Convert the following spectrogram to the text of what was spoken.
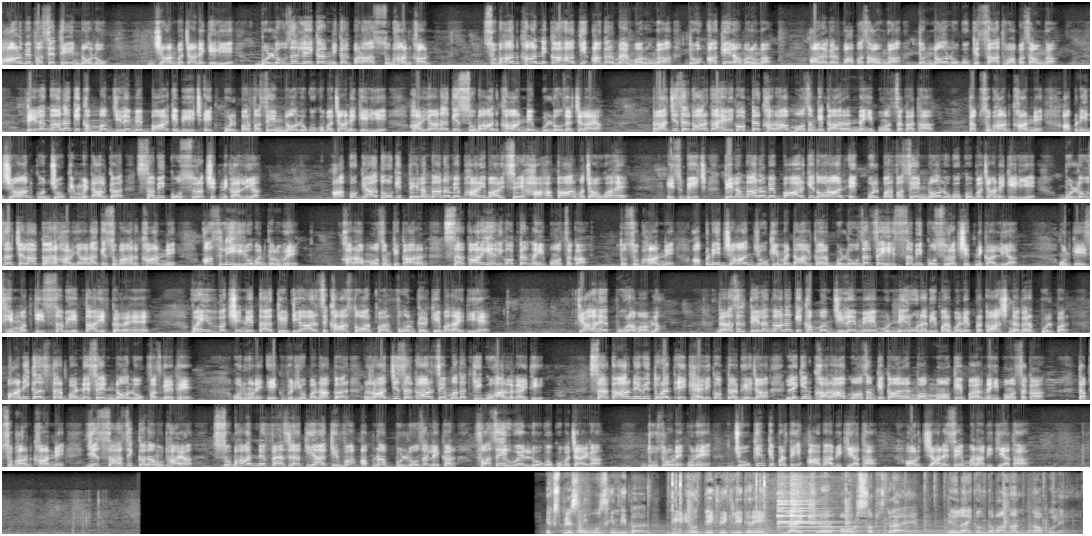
बाढ़ में फंसे थे नौ लोग। जान बचाने के लिए बुलडोजर लेकर निकल पड़ा सुभान खान। सुभान खान ने कहा कि अगर मैं मरूँगा तो अकेला मरूँगा और अगर वापस आऊँगा तो नौ लोगों के साथ वापस आऊँगा। तेलंगाना के खम्मम ज़िले में बाढ़ के बीच एक पुल पर फंसे नौ लोगों को बचाने के लिए हरियाणा के सुभान खान ने बुलडोजर चलाया। राज्य सरकार का हेलीकॉप्टर खराब मौसम के कारण नहीं पहुँच सका था। तब सुभान खान ने अपनी जान को जोखिम में डालकर सभी को सुरक्षित निकाल लिया। आपको ज्ञात हो कि तेलंगाना में भारी बारिश से हाहाकार मचा हुआ है। इस बीच तेलंगाना में बाढ़ के दौरान एक पुल पर फंसे नौ लोगों को बचाने के लिए बुलडोजर चलाकर हरियाणा के सुभान खान ने असली हीरो बनकर उभरे। खराब मौसम के कारण सरकारी हेलीकॉप्टर नहीं पहुँच सका। तो सुभान ने अपनी जान जोखिम में डालकर बुलडोजर से ही सभी को सुरक्षित निकाल लिया। उनके इस हिम्मत की सभी तारीफ़ कर रहे हैं। वहीं विपक्षी नेता केटीआर से खास तौर पर फ़ोन करके बधाई दी है। क्या है पूरा मामला? दरअसल तेलंगाना के खम्मम ज़िले में मुन्नेरू नदी पर बने प्रकाश नगर पुल पर पानी का स्तर बढ़ने से नौ लोग फंस गए थे। उन्होंने एक वीडियो बनाकर राज्य सरकार से मदद की गुहार लगाई थी। सरकार ने भी तुरंत एक हेलीकॉप्टर भेजा, लेकिन खराब मौसम के कारण वह मौके पर नहीं पहुँच सका। तब सुभान खान ने यह साहसिक कदम उठाया। सुभान ने फैसला किया कि वह अपना बुलडोजर लेकर फंसे हुए लोगों को बचाएगा। दूसरों ने उन्हें जोखिम के प्रति आगाह भी किया था और जाने से मना भी किया था। एक्सप्रेस न्यूज़ हिंदी पर। वीडियो देखने के लिए करें लाइक, शेयर और सब्सक्राइब। बेल आइकन दबाना ना भूलें।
